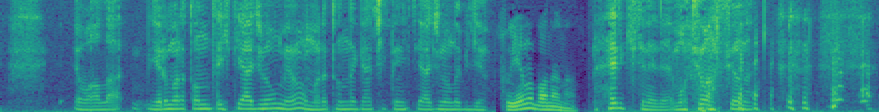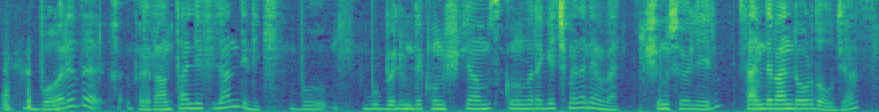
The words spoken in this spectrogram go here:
e valla yarım maratonda ihtiyacın olmuyor ama maratonda gerçekten ihtiyacın olabiliyor. Suya mı bana mı? Her ikisine de motivasyona. bu arada böyle Rantalya falan dedik. Bu bu bölümde konuşacağımız konulara geçmeden evvel şunu söyleyelim. Sen de ben de orada olacağız.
